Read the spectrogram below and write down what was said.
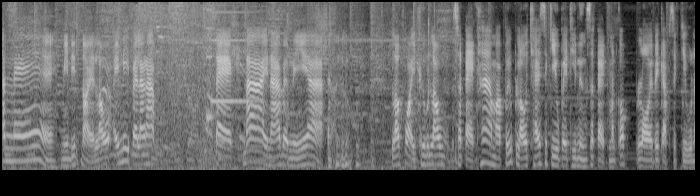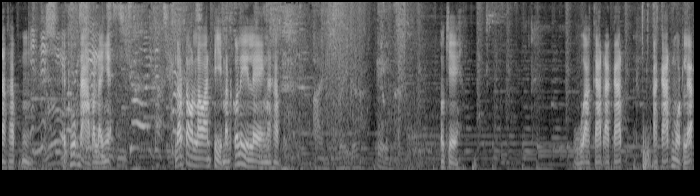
อันแน่มีนิดหน่อยเราไอ้นี่ไปแล้วนะครับ แตกได้นะแบบนี้อะ เราปล่อยคือเราสแต็กห้ามาปุ๊บเราใช้สกิลไปทีหนึ่งสแต็กมันก็ลอยไปกับสกิลนะครับอไอพวกดาบอะไรเงี้ย แล้วตอนเราอันติมันก็เลยแรงนะครับ โอเคอ้อากาศอากาศอากาศหมดแล้ว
